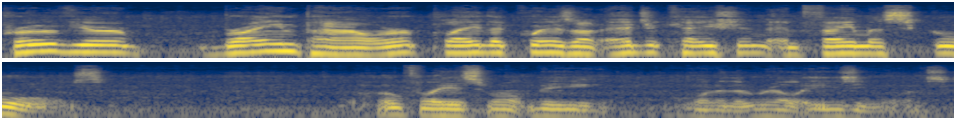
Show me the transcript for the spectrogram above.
prove your brain power, play the quiz on education and famous schools. Hopefully this won't be one of the real easy ones.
